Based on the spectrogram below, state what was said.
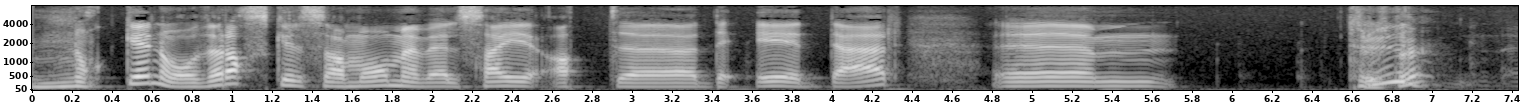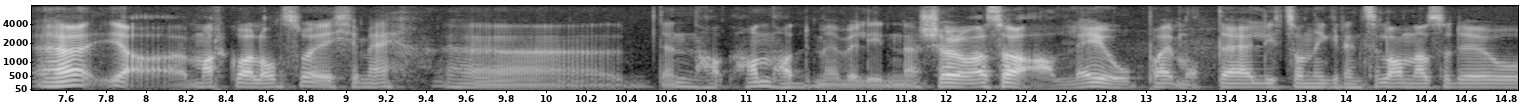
Noen overraskelser må vi vel si at uh, det er der. Um, Syns du? Eh, ja, Marco Alonso er ikke med. Uh, den, han hadde vi vel inne sjøl. Altså, alle er jo på en måte litt sånn i grenseland. Altså, det er jo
